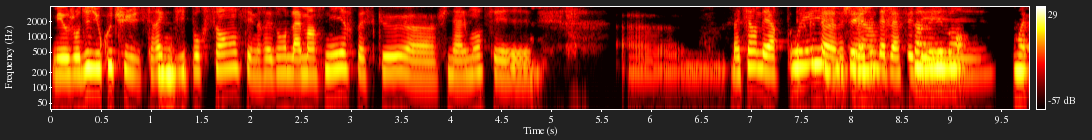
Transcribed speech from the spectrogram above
mais aujourd'hui, du coup, tu, c'est vrai que 10%, mm. c'est une raison de la maintenir parce que euh, finalement, c'est. Bah tiens, d'ailleurs, est-ce que que j'imagine que t'as déjà fait des. Un élément. Ouais.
